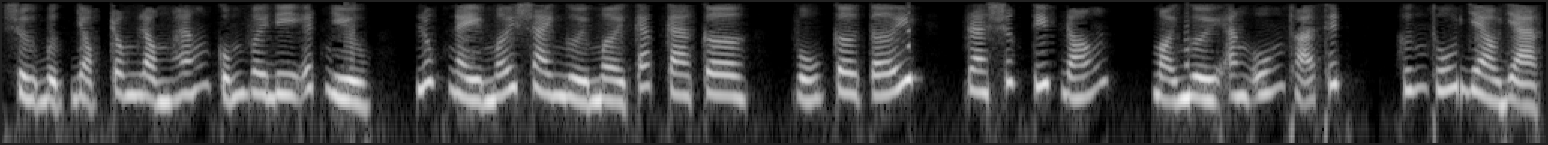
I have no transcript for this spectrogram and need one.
sự bực dọc trong lòng hắn cũng vơi đi ít nhiều, lúc này mới sai người mời các ca cơ, vũ cơ tới, ra sức tiếp đón, mọi người ăn uống thỏa thích, hứng thú giàu dạt,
